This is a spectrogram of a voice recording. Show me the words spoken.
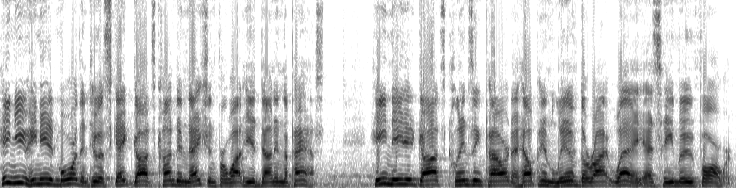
He knew he needed more than to escape God's condemnation for what he had done in the past. He needed God's cleansing power to help him live the right way as he moved forward.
